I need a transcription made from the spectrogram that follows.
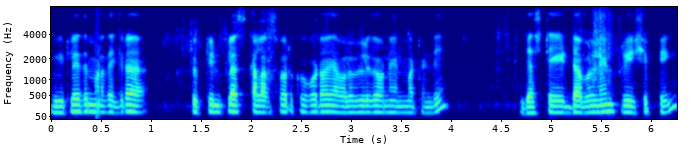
వీటిలో అయితే మన దగ్గర 15 ప్లస్ కలర్స్ వరకు కూడా అవైలబుల్‌గా ఉన్నాయన్నమాట అండి. Just 899 free shipping.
